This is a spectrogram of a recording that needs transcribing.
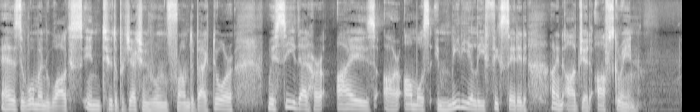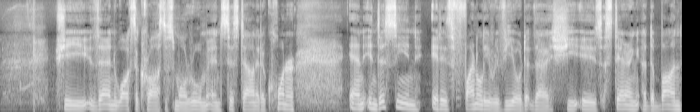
As the woman walks into the projection room from the back door, we see that her eyes are almost immediately fixated on an object off screen. She then walks across the small room and sits down at a corner and in this scene, it is finally revealed that she is staring at the bun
